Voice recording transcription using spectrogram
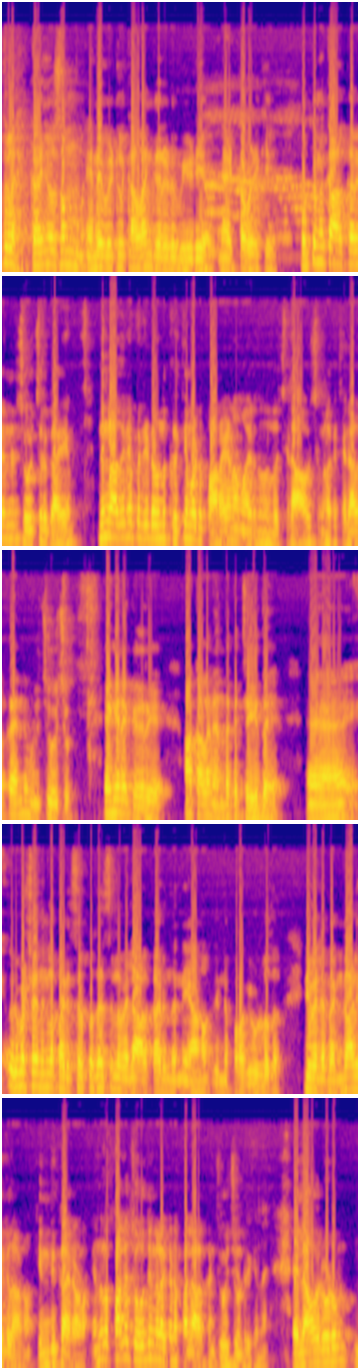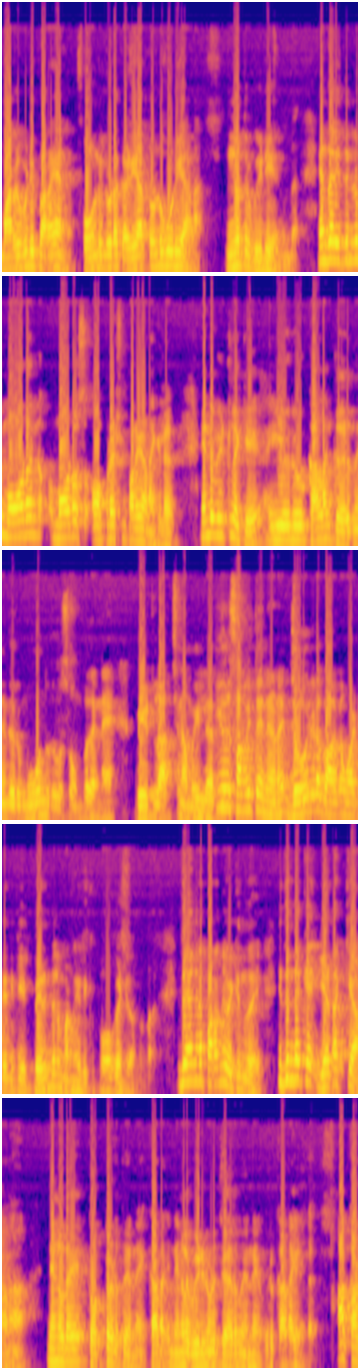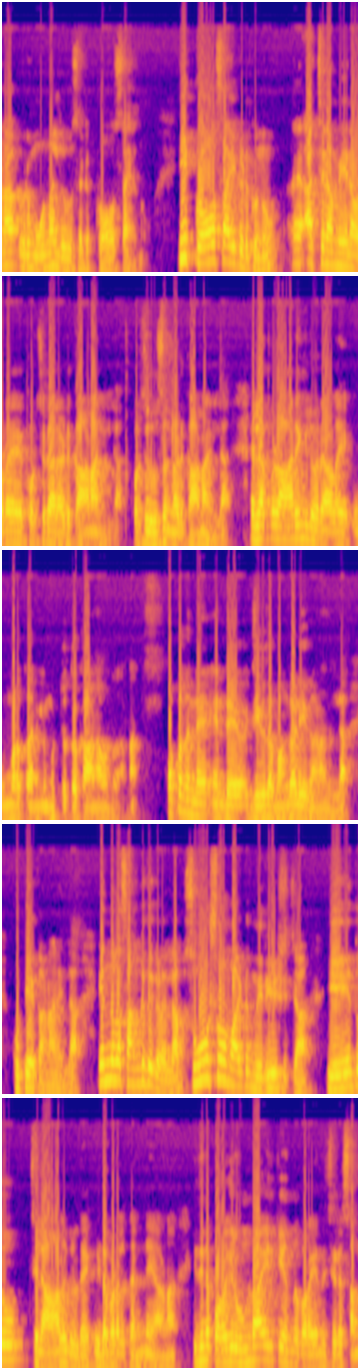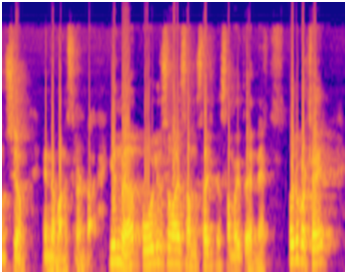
സുഹൃത്തുക്കളെ കഴിഞ്ഞ ദിവസം എന്റെ വീട്ടിൽ കള്ളം കയറിയൊരു വീഡിയോ ഞാൻ ഇട്ട വഴിക്ക് ഒട്ടുമിക്ക ആൾക്കാർ എന്നോട് ചോദിച്ചൊരു കാര്യം. നിങ്ങൾ അതിനെ പറ്റിയിട്ട് ഒന്ന് കൃത്യമായിട്ട് പറയണമായിരുന്നു എന്നുള്ള ചില ആവശ്യങ്ങളൊക്കെ ചില ആൾക്കാർ എന്നെ വിളിച്ചു ചോദിച്ചു. എങ്ങനെ കയറിയേ? ആ കള്ളൻ എന്തൊക്കെ ചെയ്തേ? ഒരു പക്ഷേ നിങ്ങളെ പരിസര പ്രദേശത്തുള്ള വല്ല ആൾക്കാരും തന്നെയാണോ ഇതിന്റെ പുറകെ ഉള്ളത്? ഇനി വല്ല ബംഗാളികളാണോ? ഹിന്ദിക്കാരാണോ? എന്നുള്ള പല ചോദ്യങ്ങളൊക്കെയാണ് പല ആൾക്കാരും ചോദിച്ചുകൊണ്ടിരിക്കുന്നത്. എല്ലാവരോടും മറുപടി പറയാൻ ഫോണിലൂടെ കഴിയാത്തതുകൊണ്ട് കൂടിയാണ്. ഇന്നത്തെ വീഡിയോ ചെയ്യുന്നത്. എന്തായാലും ഇതിന്റെ ഒരു മോഡേൺ മോഡോസ് ഓപ്പറേഷൻ പറയുകയാണെങ്കിൽ എന്റെ വീട്ടിലേക്ക് ഈ ഒരു കള്ളം കയറുന്നതിന്റെ ഒരു മൂന്ന് ദിവസം മുമ്പ് തന്നെ വീട്ടിൽ അച്ഛനമ്മയില്ല ഈ ഒരു സമയത്ത് തന്നെയാണ് ജോലിയുടെ ഭാഗമായിട്ട് എനിക്ക് പെരിന്തൽമണ്ണയിലേക്ക് പോകേണ്ടി വന്നത്. ഇത് അങ്ങനെ പറഞ്ഞു വെക്കുന്നത് ഇതിന്റെയൊക്കെ ഇടയ്ക്കാണ് ഞങ്ങളുടെ തൊട്ടടുത്ത് തന്നെ കട ഞങ്ങളുടെ വീടിനോട് ചേർന്ന് തന്നെ ഒരു കടയുണ്ട്. ആ കട ഒരു മൂന്നാൽ ദിവസമായിട്ട് ക്ലോസ് ആയിരുന്നു. ഈ ക്ലോസ് ആയി കിടക്കുന്നു. അച്ഛനമ്മീനെ അവിടെ കുറച്ചു കാലമായിട്ട് കാണാനില്ല. കുറച്ച് ദിവസങ്ങളായിട്ട് കാണാനില്ല. എല്ലാപ്പോഴും ആരെങ്കിലും ഒരാളെ ഉമ്മറത്തോ അല്ലെങ്കിൽ മുറ്റത്തോ കാണാവുന്നതാണ്. ഒപ്പം തന്നെ എന്റെ ജീവിത പങ്കാളിയെ കാണാനില്ല കുട്ടിയെ കാണാനില്ല എന്നുള്ള സംഗതികളെല്ലാം സൂക്ഷ്മമായിട്ട് നിരീക്ഷിച്ച ഏതോ ചില ആളുകളുടെ ഇടപെടൽ തന്നെയാണ് ഇതിന്റെ പുറകിൽ ഉണ്ടായിരിക്കുക എന്ന് പറയുന്ന ചെറിയ സംശയം എന്റെ മനസ്സിലുണ്ട്. ഇന്ന് പോലീസുമായി സംസാരിക്കുന്ന സമയത്ത് തന്നെ ഒരു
